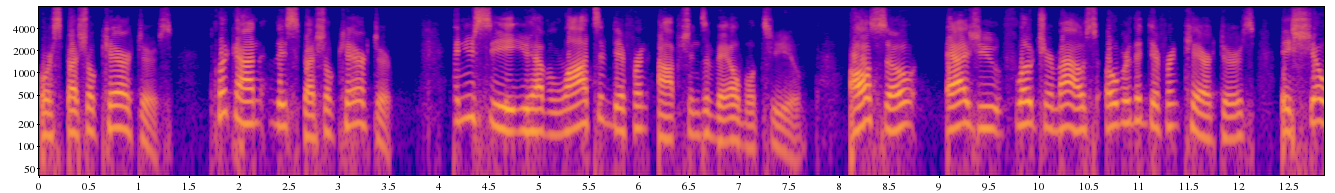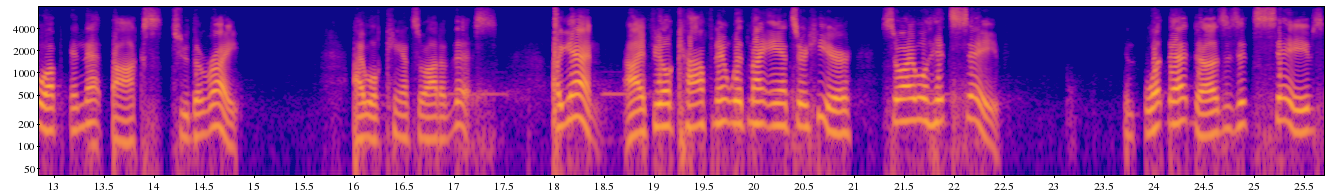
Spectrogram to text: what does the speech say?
or special characters. Click on the special character, and you see you have lots of different options available to you. Also, as you float your mouse over the different characters, they show up in that box to the right. I will cancel out of this. Again, I feel confident with my answer here, so I will hit save. And what that does is it saves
